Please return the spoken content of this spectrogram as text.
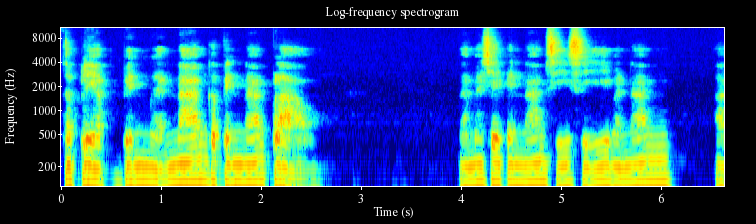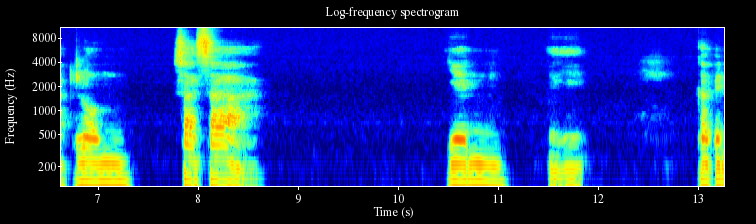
ถ้าเปรียบเป็นเหมือนน้ำก็เป็นน้ำเปล่า แต่ไม่ใช่เป็นน้ำสีสีเหมือนน้ำอัดลมซาซาเย็นอย่างนี้ก็เป็น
